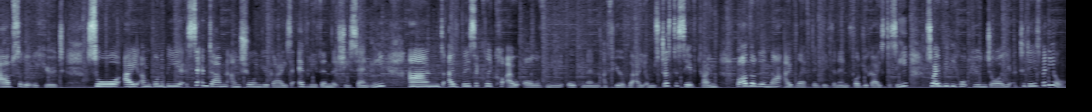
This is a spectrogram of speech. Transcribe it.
absolutely huge. So I am going to be sitting down and showing you guys everything that she sent me, and I've basically cut out all of me opening a few of the items just to save time, but other than that, I've left everything in for you guys to see, so I really hope you enjoy today's video.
